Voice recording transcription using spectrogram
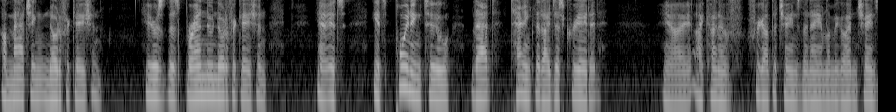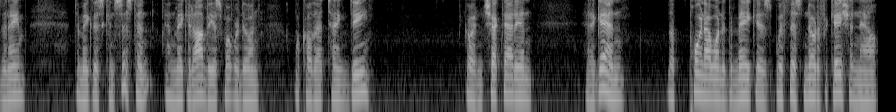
a matching notification. Here's this brand new notification. It's, it's pointing to that tank that I just created. Yeah, I, I kind of forgot to change the name. Let me go ahead and change the name to make this consistent and make it obvious what we're doing, we'll call that tank D. Go ahead and check that in. And again, the point I wanted to make is with this notification now,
